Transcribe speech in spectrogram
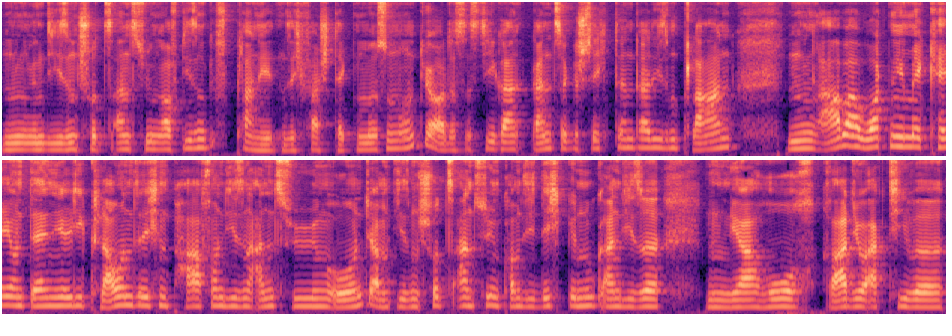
hm, in diesen Schutzanzügen auf diesem Giftplaneten sich verstecken müssen. Und ja, das ist die ganze Geschichte hinter diesem Plan. Hm, aber Rodney McKay und Daniel, die klauen sich ein paar von diesen Anzügen und ja, mit diesen Schutzanzügen kommen sie dicht genug an diese ja, hoch radioaktive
